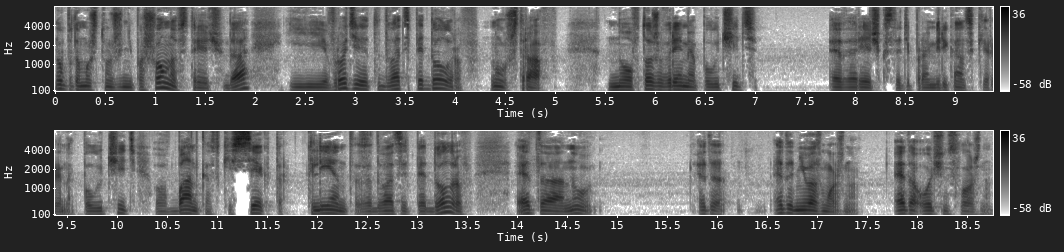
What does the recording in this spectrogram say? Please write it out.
Ну, потому что он же не пошел навстречу, да, и вроде это 25 долларов, ну, штраф. Но в то же время получить, это речь, кстати, про американский рынок, получить в банковский сектор клиента за 25 долларов, это, ну, это это невозможно. Это очень сложно.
